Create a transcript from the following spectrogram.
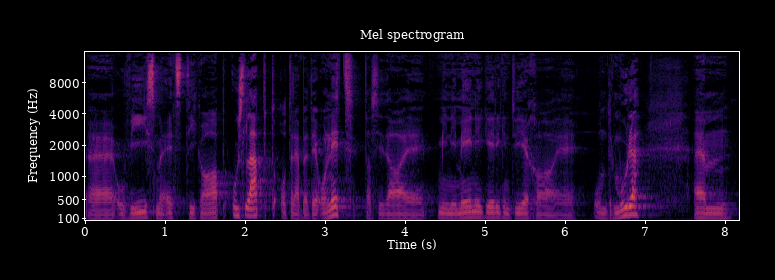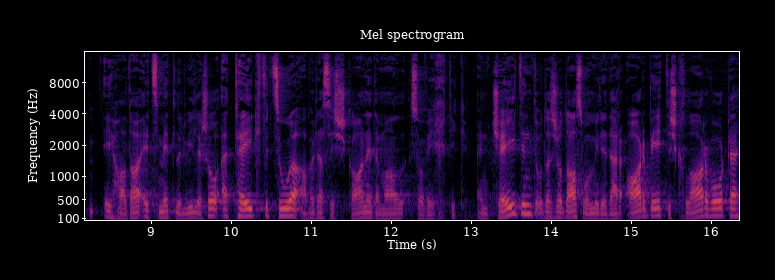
äh, und Weise man jetzt die Gabe auslebt oder eben auch nicht, dass ich da äh, meine Meinung irgendwie kann, äh, untermauern. Ähm, ich habe da jetzt mittlerweile schon einen Take dazu, aber das ist gar nicht einmal so wichtig. Entscheidend, und das ist auch das, was mir in dieser Arbeit ist klar geworden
